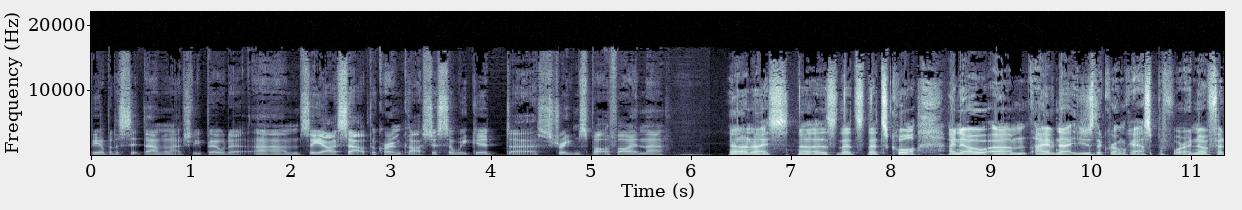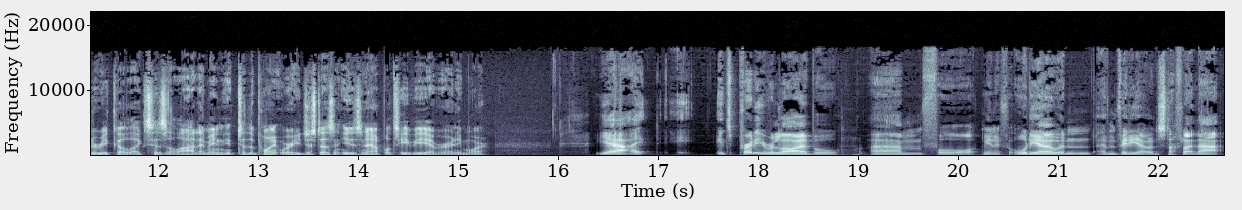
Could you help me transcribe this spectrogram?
be able to sit down and actually build it. Um, so yeah, I set up the Chromecast just so we could uh, stream Spotify in there. Oh, nice. No, that's that's that's cool. I know um, I have not used the Chromecast before. I know Federico likes his a lot. I mean, to the point where he just doesn't use an Apple TV ever anymore. Yeah, I, it's pretty reliable um, for you know for audio and, and video and stuff like that.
